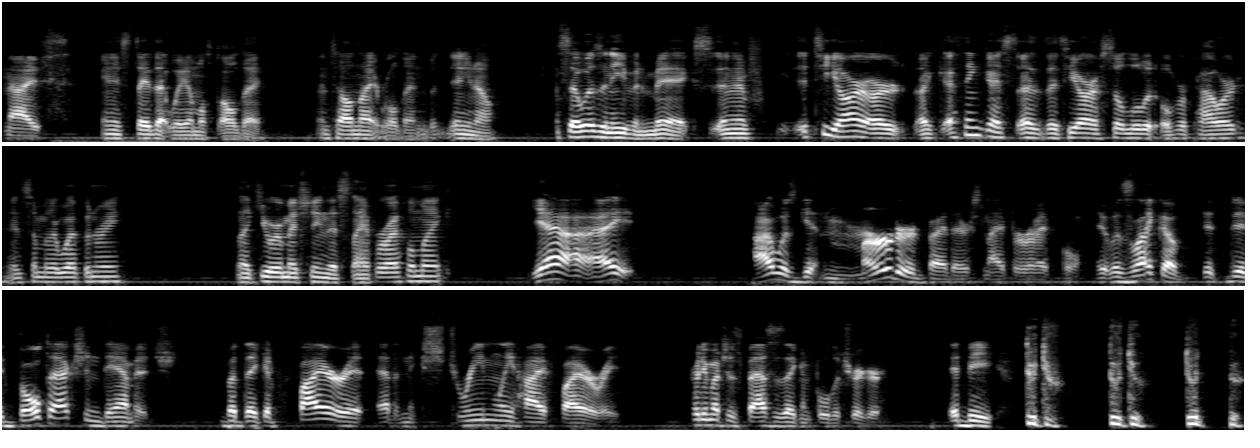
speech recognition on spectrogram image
nice. and it stayed that way almost all day until night rolled in. But you know, so it was an even mix. And if the TR are, like, I think I uh, the TR are still a little bit overpowered in some of their weaponry. Like you were mentioning the sniper rifle, Mike. Yeah, I I was getting murdered by their sniper rifle. It was like a it did bolt action damage, but they could fire it at an extremely high fire rate, pretty much as fast as they can pull the trigger. It'd be doo doo doo doo doo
